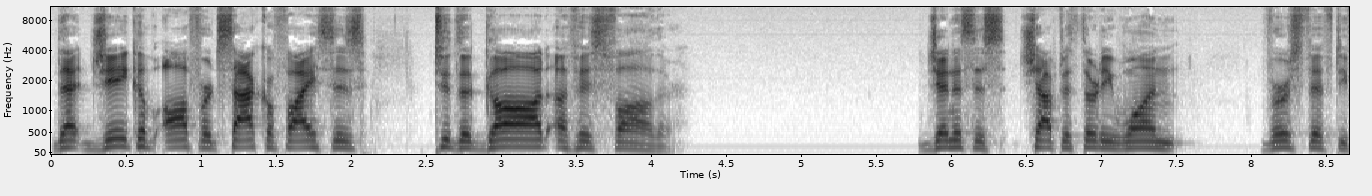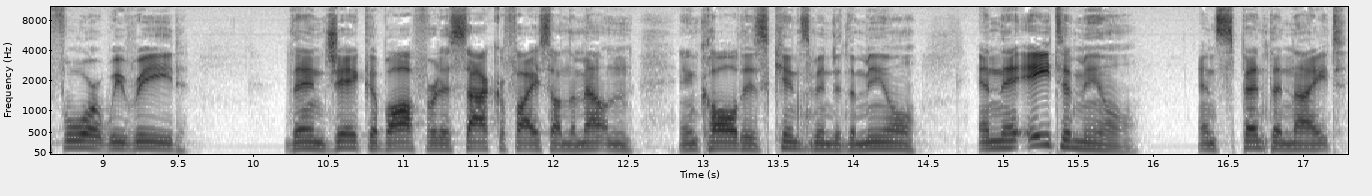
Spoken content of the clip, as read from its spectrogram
that Jacob offered sacrifices to the God of his father. Genesis chapter 31, verse 54, we read Then Jacob offered a sacrifice on the mountain and called his kinsmen to the meal, and they ate a meal and spent the night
